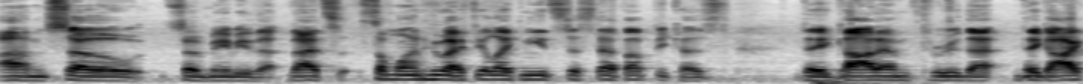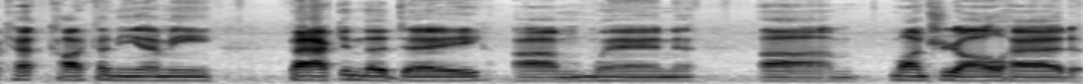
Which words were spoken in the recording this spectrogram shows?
Um, so so maybe that that's someone who I feel like needs to step up because they got him through that. They got Ka- Kotkaniemi back in the day um, when um, Montreal had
